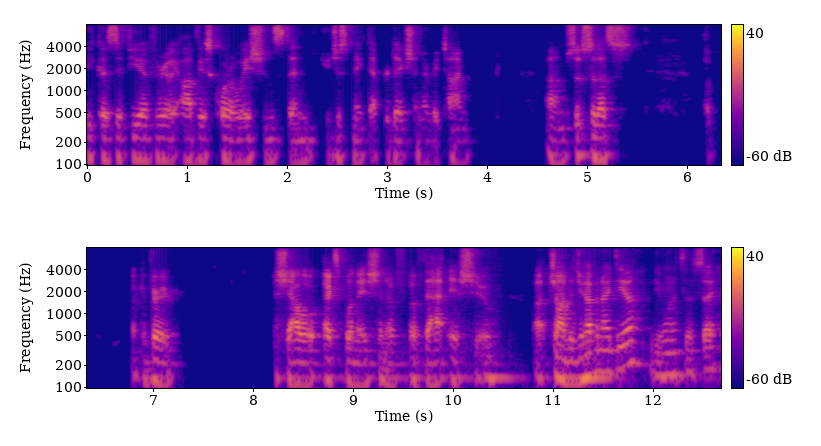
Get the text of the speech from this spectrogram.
because if you have really obvious correlations then you just make that prediction every time um, so, so that's like a very shallow explanation of, of that issue uh, john did you have an idea you wanted to say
